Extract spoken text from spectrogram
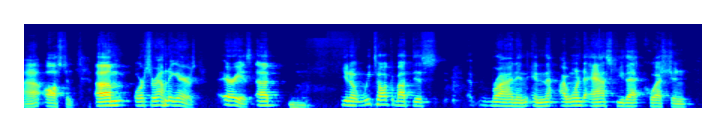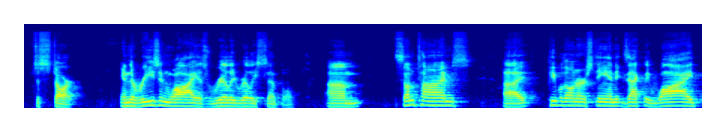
uh, Austin um, or surrounding areas. Areas. Uh, mm-hmm. You know, we talk about this, Brian, and, and I wanted to ask you that question to start. And the reason why is really, really simple. Um, sometimes uh, people don't understand exactly why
